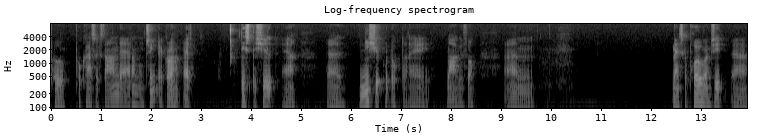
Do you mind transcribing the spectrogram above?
på, på Kazakhstan, der er der nogle ting, der gør, at det specielt er øh, nicheprodukter, der er et marked for. Um, man skal prøve, hvad man, siger, uh, øh,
